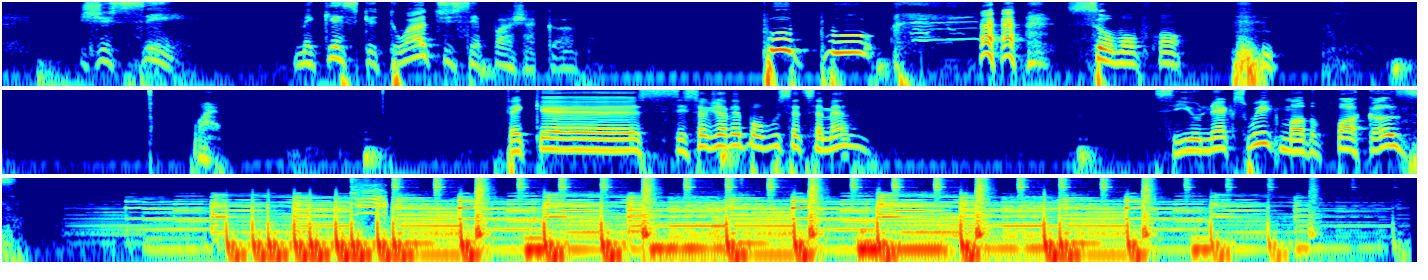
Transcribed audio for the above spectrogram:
Je sais. Mais qu'est-ce que toi, tu sais pas, Jacob? Poupou! Sur mon front. Fait que c'est ça que j'avais pour vous cette semaine. See you next week, motherfuckers!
